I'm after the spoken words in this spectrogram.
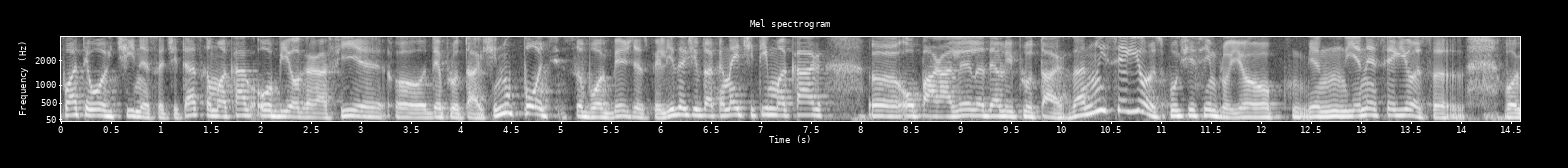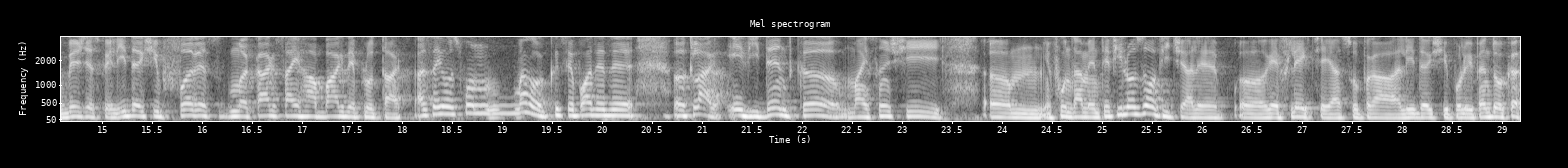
poate oricine să citească măcar o biografie uh, de Plutar. Și nu poți să vorbești despre leadership dacă n-ai citit măcar uh, o paralelă de-a lui Plutar. Dar nu e serios, pur și simplu. Eu, e, e neserios să vorbești despre leadership fără să, măcar să ai habar de Plutar. Asta eu spun, mă rog, cât se poate de uh, clar. Evident că mai sunt și um, fundamente filozofice ale uh, reflexiei asupra leadership-ului, pentru că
